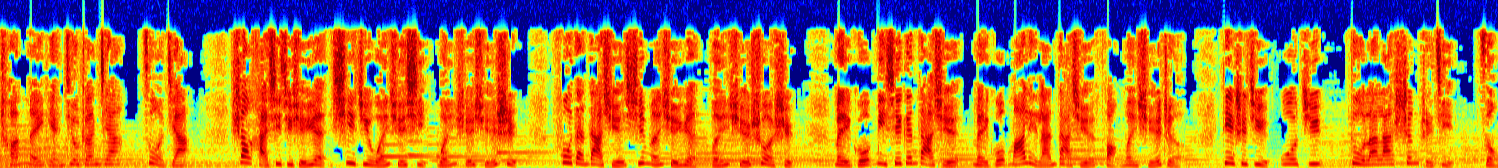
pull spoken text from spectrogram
传媒研究专家、作家，上海戏剧学院戏剧文学系文学学士，复旦大学新闻学院文学硕士，美国密歇根大学、美国马里兰大学访问学者，电视剧《蜗居》《杜拉拉升职记》总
